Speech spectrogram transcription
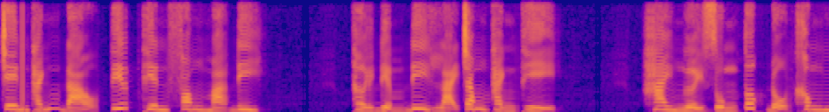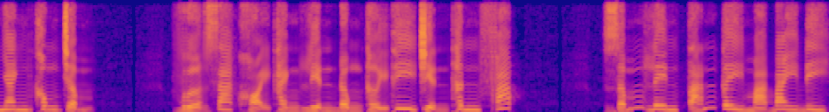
trên thánh đảo tiếp thiên phong mà đi. Thời điểm đi lại trong thành thị, hai người dùng tốc độ không nhanh không chậm. Vừa ra khỏi thành liền đồng thời thi triển thân pháp. Dấm lên tán cây mà bay đi.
